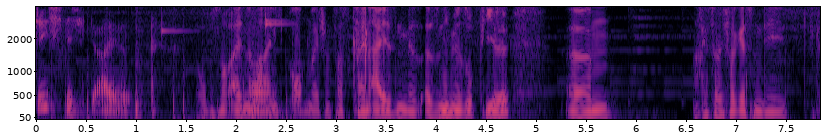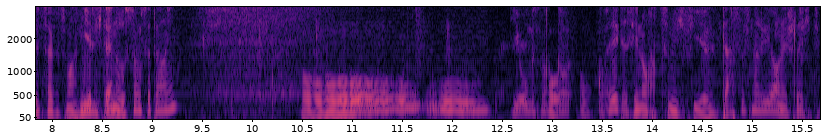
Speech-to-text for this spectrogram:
Richtig geil. Da oben ist noch Eisen, aber eigentlich brauchen wir ja schon fast kein Eisen mehr. Also nicht mehr so viel. Ähm. Ach, jetzt habe ich vergessen, die Spitzhacke zu machen. Hier liegt deine Rüstung, Satani. Oh. Hier oben ist noch Oh. Gold. Oh, Gold ist hier noch ziemlich viel. Das ist natürlich auch nicht schlecht.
